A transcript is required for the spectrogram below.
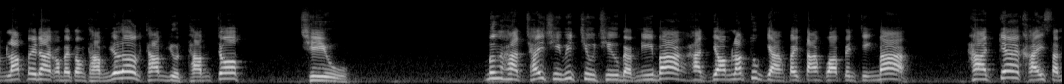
ำรับไม่ได้ก็ไม่ต้องทำอย่าเลิกทำหยุดทำจบชิลมึงหัดใช้ชีวิตชิวๆแบบนี้บ้าง หัดยอมรับทุกอย่างไปตามความเป็นจริงบ้าง หัดแก้ไขสัน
